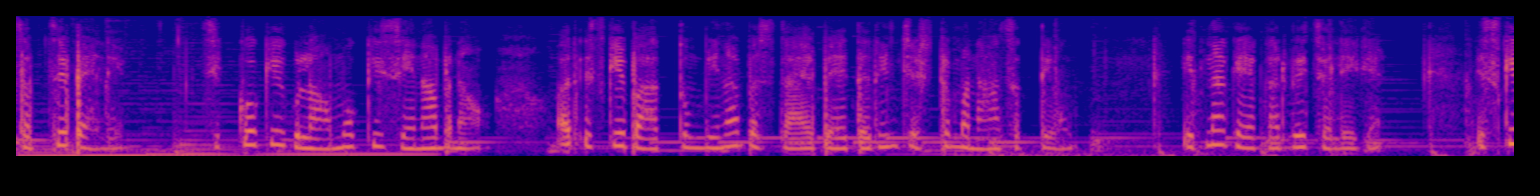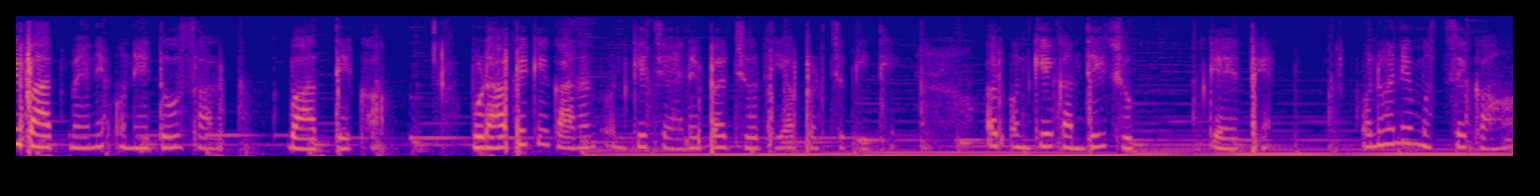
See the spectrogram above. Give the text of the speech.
सबसे पहले, सिक्कों के गुलामों की सेना बनाओ और इसके बाद तुम बिना पछताए बेहतरीन जश्न मना सकते हो। इतना कहकर वे चले गए। इसके बाद मैंने उन्हें दो साल बाद देखा। बुढ़ापे के कारण उनके चेहरे पर ज्योतियाँ पड़ चुकी थी और उनके कंधे झुक गए थे। उन्होंने मुझसे कहा,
